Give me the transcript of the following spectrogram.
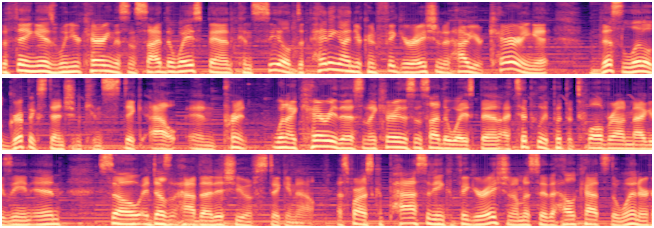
the thing is, when you're carrying this inside the waistband concealed, depending on your configuration and how you're carrying it, this little grip extension can stick out and print. When I carry this and I carry this inside the waistband, I typically put the 12 round magazine in so it doesn't have that issue of sticking out. As far as capacity and configuration, I'm gonna say the Hellcat's the winner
